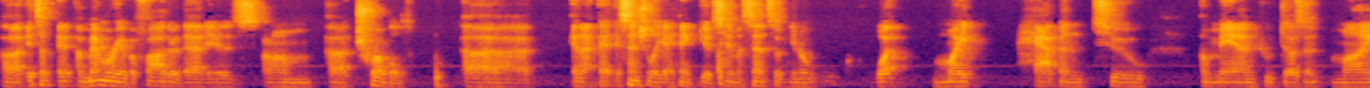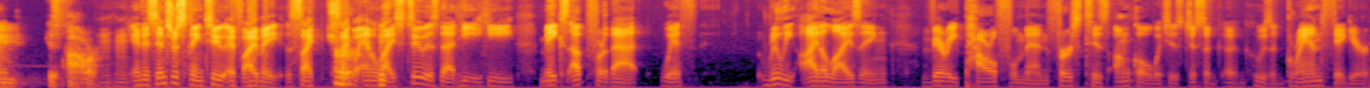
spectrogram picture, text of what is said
Uh, it's a, a, memory of a father that is um, uh, troubled uh, and I, essentially, I think gives him a sense of you know what might happen to a man who doesn't mind his power. Mm-hmm. And it's interesting too, if I may psych- sure. psychoanalyze too, is that he he makes up for that with really idolizing very powerful men. First, his uncle, which is just a, a, who's a grand figure,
